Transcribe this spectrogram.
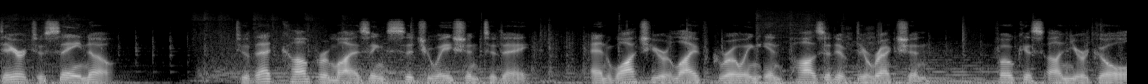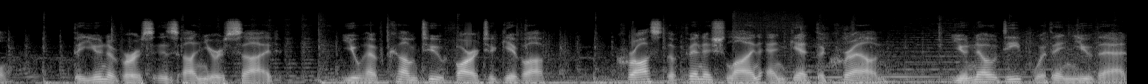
dare to say no. To that compromising situation today, and watch your life growing in positive direction, focus on your goal, the universe is on your side, you have come too far to give up, cross the finish line and get the crown, you know deep within you that,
